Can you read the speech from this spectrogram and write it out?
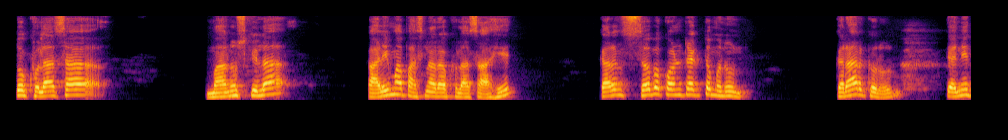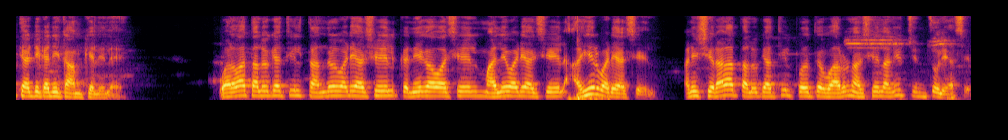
तो खुलासा माणुसकीला काळीमा फासणारा खुलासा आहे. कारण सब कॉन्ट्रॅक्ट म्हणून करार करून त्यांनी त्या ठिकाणी काम केलेलं आहे. वळवा तालुक्यातील तांदळवाडी असेल कनेगाव असेल मालेवाडी असेल अहिरवाडी असेल आणि शिराळा तालुक्यातील परत वारुण असेल आणि चिंचोली असेल.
